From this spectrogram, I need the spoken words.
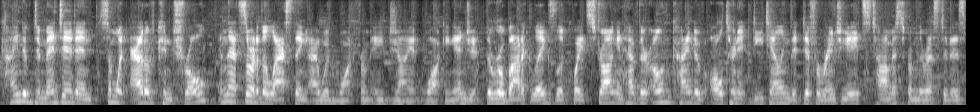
kind of demented and somewhat out of control, and that's sort of the last thing I would want from a giant walking engine. The robotic legs look quite strong and have their own kind of alternate detailing that differentiates Thomas from the rest of his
